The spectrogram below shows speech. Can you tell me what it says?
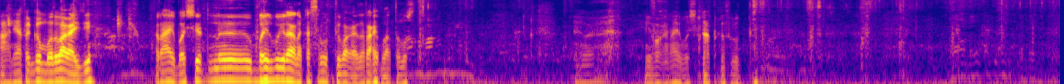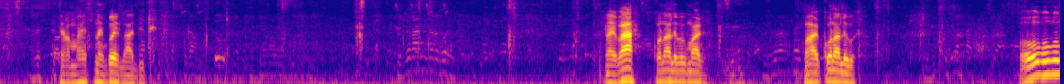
आणि आता गंमत बघायची. रायबा शेटनं बैल बघितला कसं होते बघायचं. रायबा आता नुसतं. हे बघा रायबा शेट आता कसं होतं. त्याला माहीत नाही पहिला आधी नाही बा कोण आले बघ माग? माग कोण आले बघ? हो हो हो.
